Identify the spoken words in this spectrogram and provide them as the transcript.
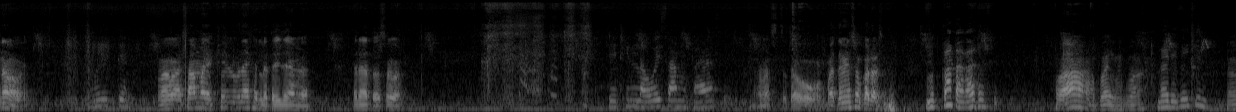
ન હોય. એક ખીલ્લું નાખે એટલે થઈ જાય હમણાં. રાતો સવાર. જે હોય સામે ભાડા છે. મસ્ત તો. બા તમે શું કરો છો? હું તો કાંટા કાઢું છું. વાહ ભાઈ વાહ. ગાડી ગઈ હતી ને? હા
